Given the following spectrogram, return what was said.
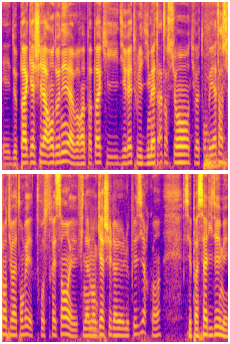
Et de pas gâcher la randonnée, avoir un papa qui dirait tous les 10 mètres attention, tu vas tomber, attention, tu vas tomber, être trop stressant et finalement mm. gâcher le, plaisir quoi. Hein. C'est pas ça l'idée, mais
